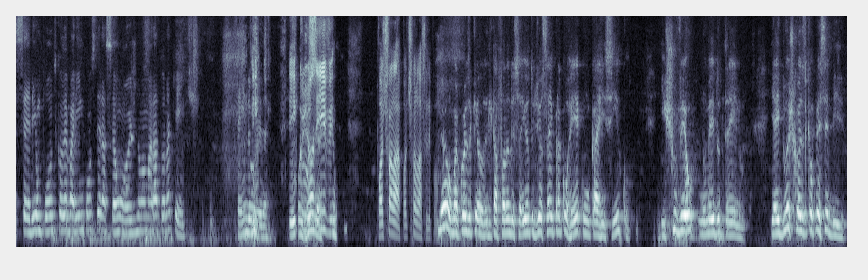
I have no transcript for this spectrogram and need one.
seria um ponto que eu levaria em consideração hoje numa maratona quente. Sem dúvida. Inclusive. Jonas, pode falar, pode falar, Felipe. Não, uma coisa que eu, ele está falando isso aí. Outro dia eu saí para correr com o KR5 e choveu no meio do treino. E aí, duas coisas que eu percebi.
